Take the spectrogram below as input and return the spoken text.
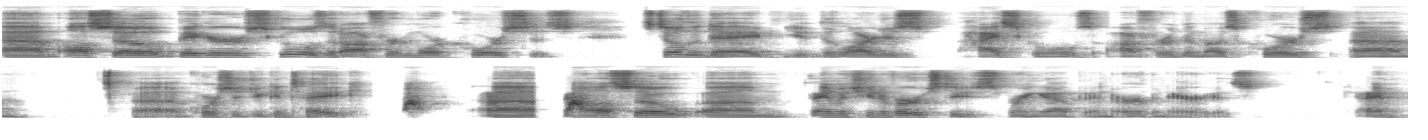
Um, also, bigger schools that offer more courses. Still today, you, the largest high schools offer the most course um, uh, courses you can take. Uh, also, um, famous universities spring up in urban areas. Okay.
